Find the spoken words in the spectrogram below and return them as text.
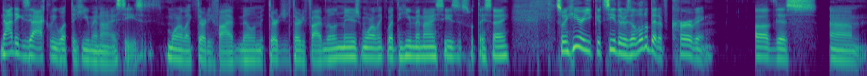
not exactly what the human eye sees. It's more like 35 millimeter, 30 to 35 millimeters, more like what the human eye sees, is what they say. So here you could see there's a little bit of curving of this um,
